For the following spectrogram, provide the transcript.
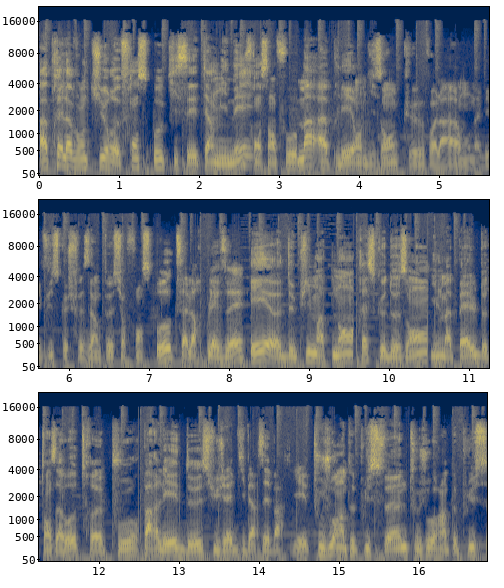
Après l'aventure France O qui s'est terminée, France Info m'a appelé en disant que voilà, on avait vu ce que je faisais un peu sur France O, que ça leur plaisait. Et euh, depuis maintenant presque deux ans, ils m'appellent de temps à autre pour parler de sujets divers et variés, toujours un peu plus fun, toujours un peu plus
